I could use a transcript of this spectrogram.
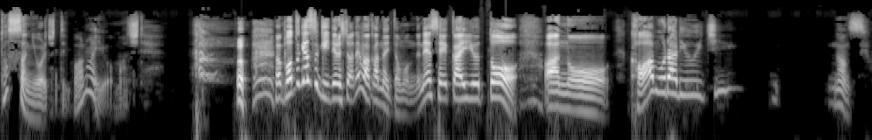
タスさんに言われちゃって言わないよ、マジで。ポッドキャスト聞いてる人はね、わかんないと思うんでね、正解言うと、あのー、河村隆一なんですよ。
